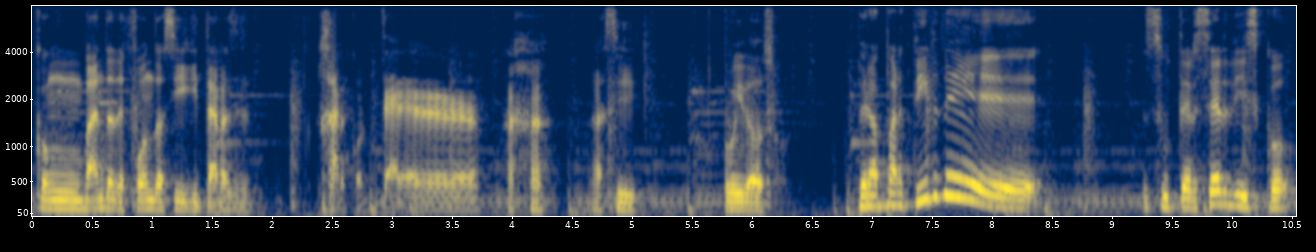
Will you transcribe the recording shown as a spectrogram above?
con banda de fondo así, guitarras hardcore. Ajá, así, ruidoso. Pero a partir de su tercer disco,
